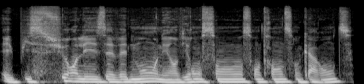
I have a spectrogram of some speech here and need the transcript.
Et puis sur les événements, on est environ 100, 130, 140.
